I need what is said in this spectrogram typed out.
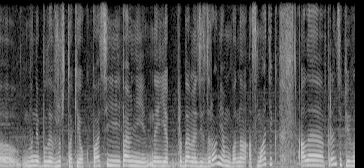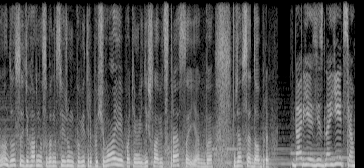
е, вони були в жорстокій окупації. Певні в неї є проблеми зі здоров'ям, вона астматик, але в принципі вона досить гарно себе на свіжому повітрі почуває. Потім відійшла від стресу, і якби вже все добре. Дар'я зізнається,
